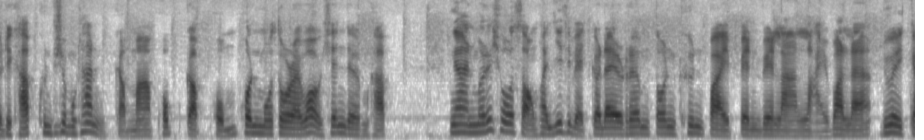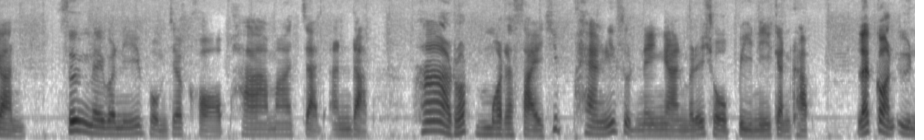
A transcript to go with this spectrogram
วัสดีครับ คุณผู้ชมทุกท่านกลับมาพบกับผมพลโมโตไรวลเช่นเดิมครับ งานมอเตอร์โชว์ 2021 ก็ได้เริ่มต้นขึ้นไปเป็นเวลาหลายวันแล้วด้วยกัน ซึ่งในวันนี้ผมจะขอพามาจัดอันดับ 5 รถมอเตอร์ไซค์ที่แพงที่สุดในงานมอเตอร์โชว์ปีนี้กันครับ และก่อนอื่น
